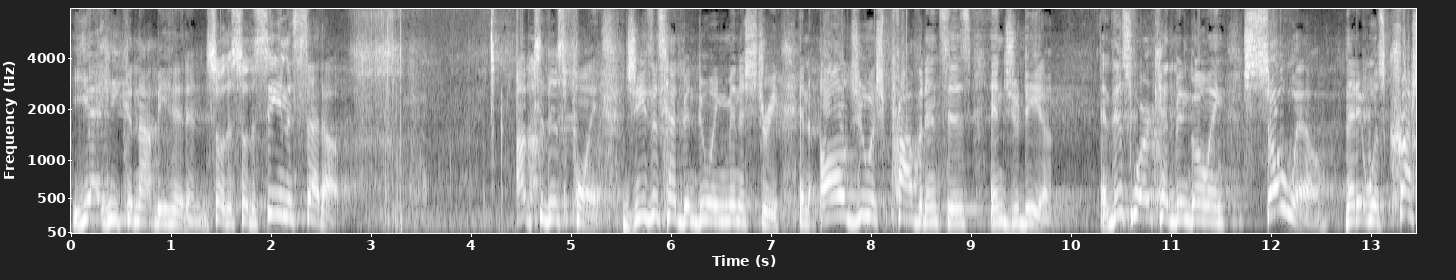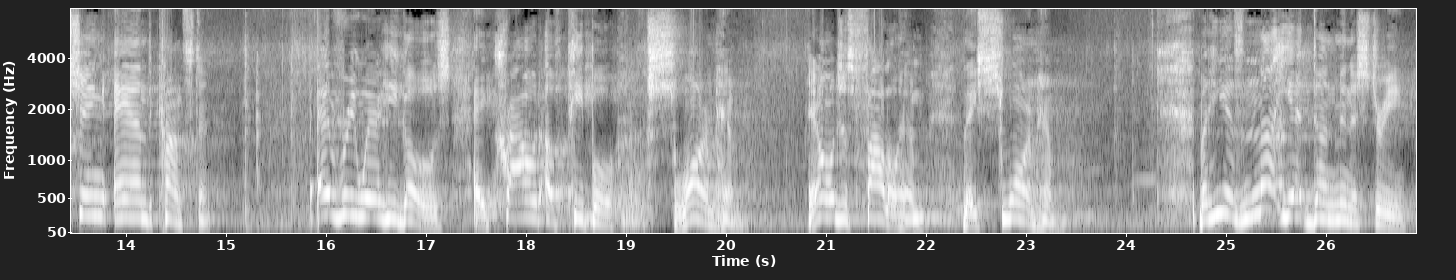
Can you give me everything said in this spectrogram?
yet he could not be hidden. So the, so the scene is set up. Up to this point, Jesus had been doing ministry in all Jewish provinces in Judea. And this work had been going so well that it was crushing and constant. Everywhere he goes, a crowd of people swarm him. They don't just follow him, they swarm him. But he has not yet done ministry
